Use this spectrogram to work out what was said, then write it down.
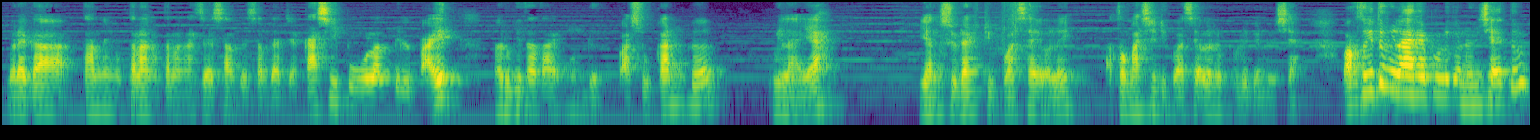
mereka tenang tenang aja santai-santai aja. Kasih pukulan pil pahit baru kita tarik mundur pasukan ke wilayah yang sudah dikuasai oleh atau masih dikuasai oleh Republik Indonesia. Waktu itu wilayah Republik Indonesia itu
